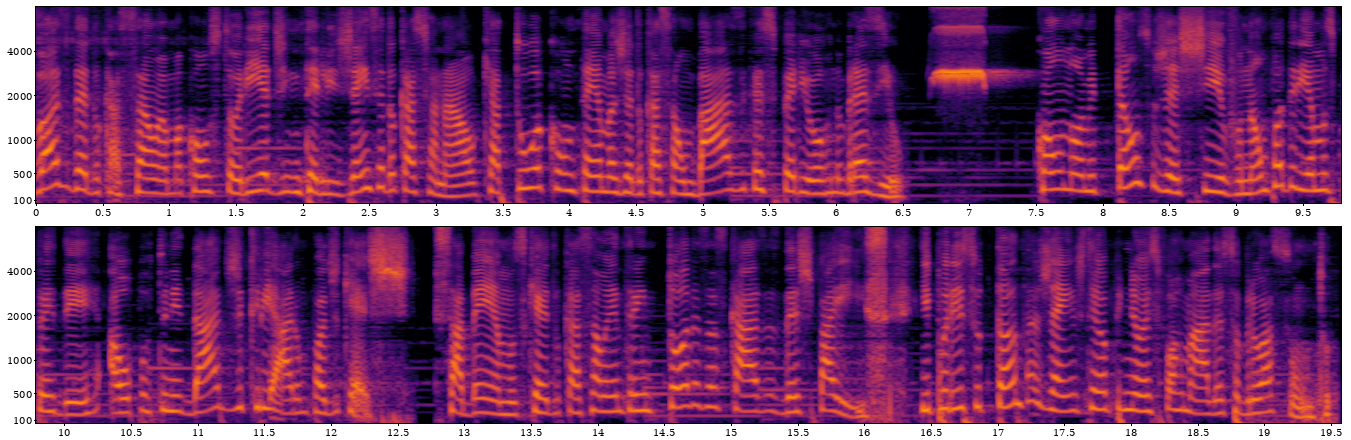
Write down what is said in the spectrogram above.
Voz da Educação é uma consultoria de inteligência educacional que atua com temas de educação básica e superior no Brasil. Com um nome tão sugestivo, não poderíamos perder a oportunidade de criar um podcast. Sabemos que a educação entra em todas as casas deste país e por isso tanta gente tem opiniões formadas sobre o assunto.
